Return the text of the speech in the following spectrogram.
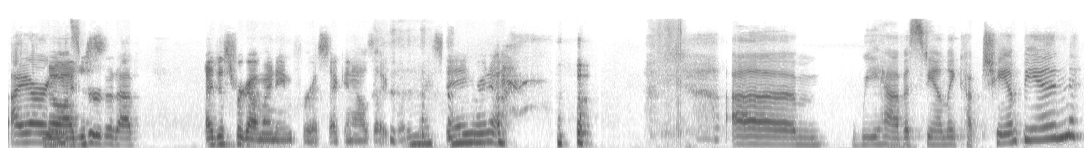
I already no, I screwed just, it up. I just forgot my name for a second. I was like, what am I saying right now? um, we have a Stanley Cup champion,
